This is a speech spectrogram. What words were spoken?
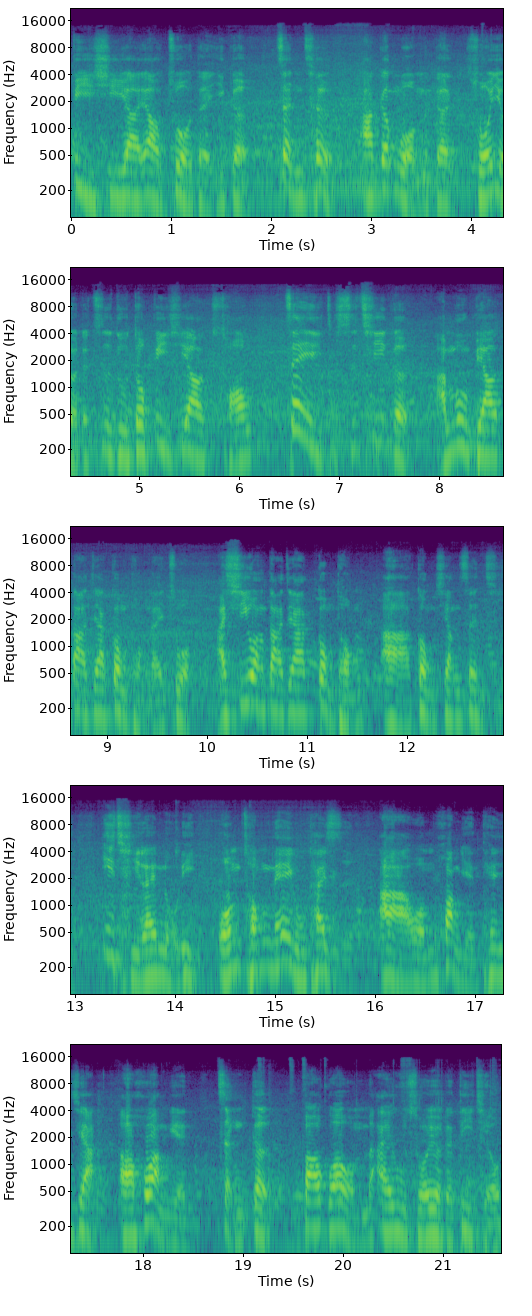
必须要要做的一个政策啊，跟我们的所有的制度都必须要从这十七个啊目标大家共同来做，啊，希望大家共同啊共襄盛举，一起来努力。我们从内务开始。啊，我们放眼天下，啊，放眼整个，包括我们爱护所有的地球。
